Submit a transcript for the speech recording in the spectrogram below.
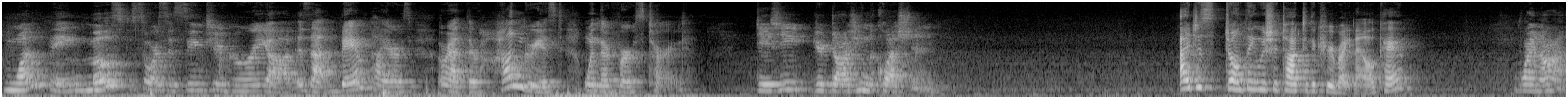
one thing most sources seem to agree on is that vampires are at their hungriest when they're first turned. Daisy, you're dodging the question. I just don't think we should talk to the crew right now, okay? Why not?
